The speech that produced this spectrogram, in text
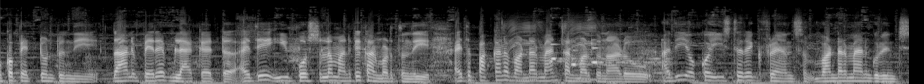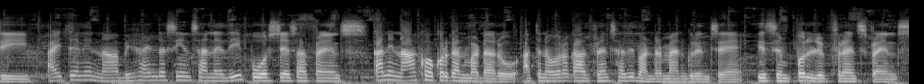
ఒక పెట్ ఉంటుంది. దాని పేరే బ్లాక్ హెట్ అయితే ఈ పోస్టర్లో మనకి కనబడుతుంది. అయితే పక్కన వండర్ మ్యాన్ కనబడుతున్నాడు. అది ఒక Easter egg friends Wonder Man గురించి. అయితే నేను నా బిహైండ్ ద సీన్స్ అనేది పోస్ట్ చేశాను ఫ్రెండ్స్ కానీ నాకు ఒకరు కనబడ్డారు. అతను ఎవరో కాదు ఫ్రెండ్స్ అది వండర్ మ్యాన్ గురించే. ఇది సింపుల్ డిఫరెన్స్ ఫ్రెండ్స్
